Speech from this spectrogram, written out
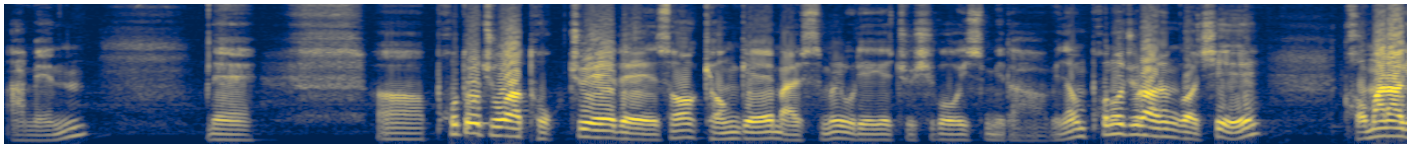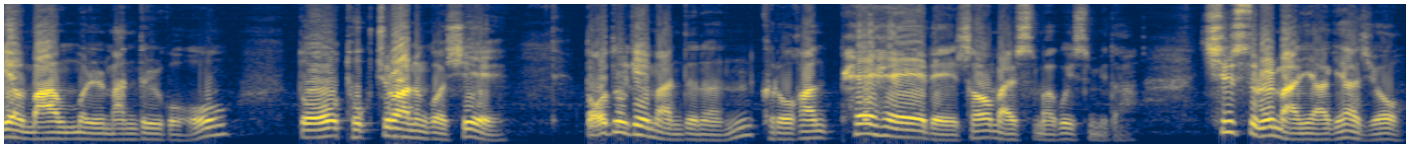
아멘. 네. 어, 포도주와 독주에 대해서 경계의 말씀을 우리에게 주시고 있습니다. 왜냐하면 포도주라는 것이 거만하게 마음을 만들고 또 독주라는 것이 떠들게 만드는 그러한 폐해에 대해서 말씀하고 있습니다. 실수를 많이 하게 하죠.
